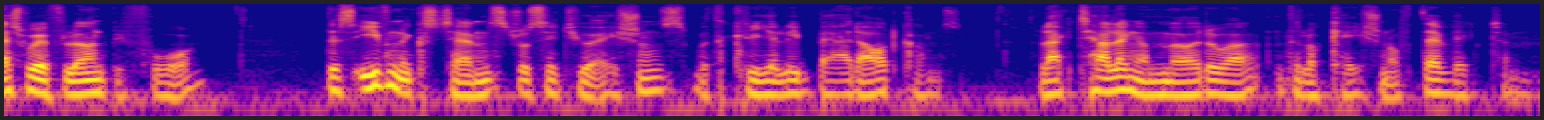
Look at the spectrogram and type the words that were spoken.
As we have learned before, this even extends to situations with clearly bad outcomes, like telling a murderer the location of their victim.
